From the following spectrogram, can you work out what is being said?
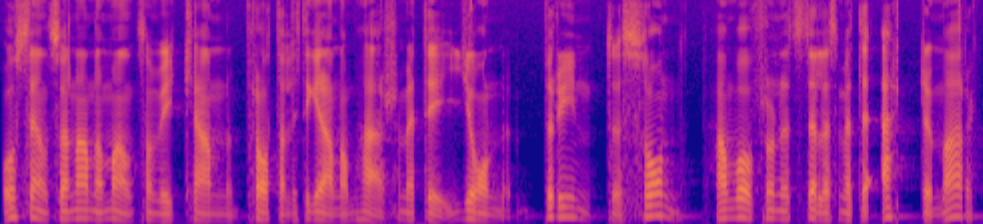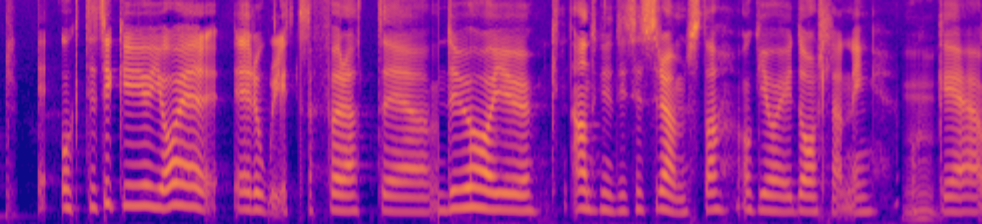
Och sen så en annan man som vi kan prata lite grann om här som hette John Bryntesson. Han var från ett ställe som hette Ärtemark. Och det tycker ju jag är, är roligt för att eh, du har ju anknytning till Strömstad och jag är ju dalslänning Mm. och eh,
